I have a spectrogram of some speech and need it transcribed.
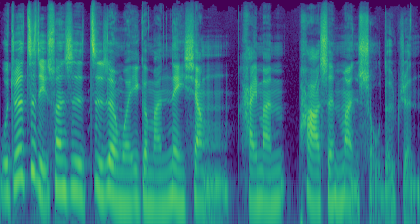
我觉得自己算是自认为一个蛮内向、还蛮怕生慢熟的人，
